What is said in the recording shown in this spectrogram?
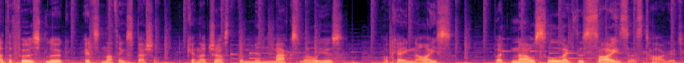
at the first look it's nothing special. You can adjust the min-max values. Okay, nice. But now select the size as target.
